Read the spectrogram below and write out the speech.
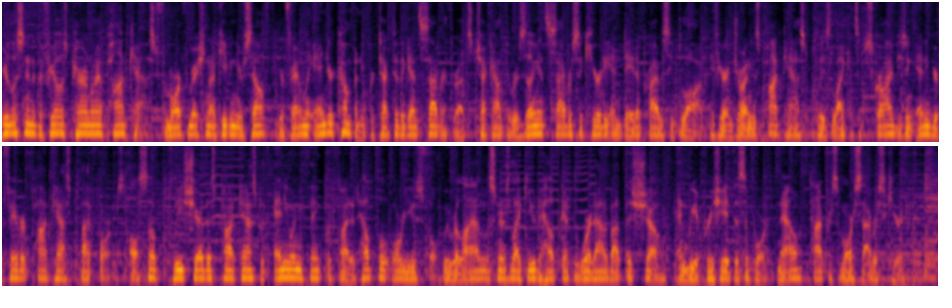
You're listening to the Fearless Paranoia podcast. For more information on keeping yourself, your family, and your company protected against cyber threats, check out the Resilience Cybersecurity and Data Privacy blog. If you're enjoying this podcast, please like and subscribe using any of your favorite podcast platforms. Also, please share this podcast with anyone you think would find it helpful or useful. We rely on listeners like you to help get the word out about this show, and we appreciate the support. Now, time for some more cybersecurity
